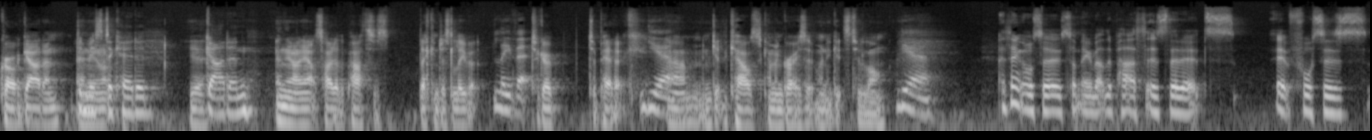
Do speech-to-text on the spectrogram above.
grow a garden and then on- Domesticated yeah. garden. and then on the outside of the paths is they can just leave it Leave it. to go to paddock Yeah. um, and get the cows to come and graze it when it gets too long. Yeah. I think also something about the path is that it's it forces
